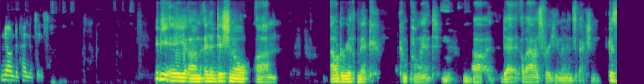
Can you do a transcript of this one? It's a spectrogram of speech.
known dependencies. Maybe a, um, an additional, um, algorithmic component, uh, that allows for human inspection. Because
